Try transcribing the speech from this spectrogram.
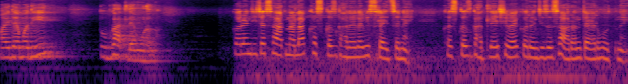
मैद्यामध्ये तूप घातल्यामुळं. करंजीच्या सारणाला खसखस घालायला विसरायचं नाही. खसखस घातल्याशिवाय करंजीचं सारण तयार होत नाही.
